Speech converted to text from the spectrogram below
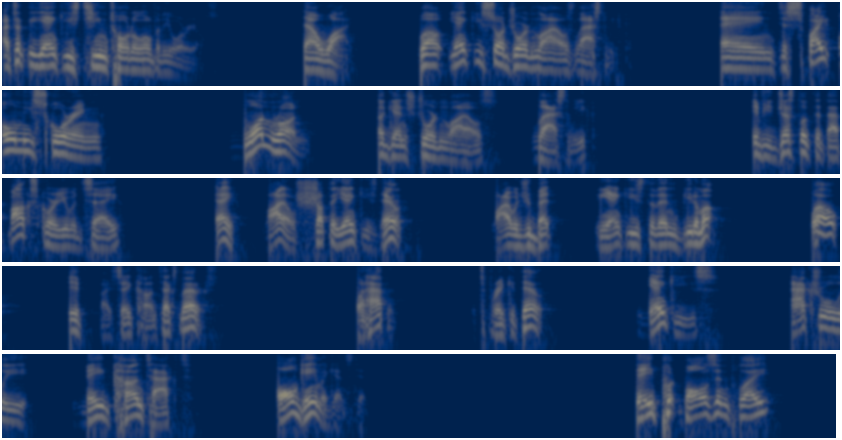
I took the Yankees team total over the Orioles. Now, why? Well, Yankees saw Jordan Lyles last week. And despite only scoring one run against Jordan Lyles last week, if you just looked at that box score, you would say, hey, Lyles shut the Yankees down. Why would you bet the Yankees to then beat them up? Well, if I say context matters, what happened? Let's break it down. The Yankees actually made contact all game against him. They put balls in play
